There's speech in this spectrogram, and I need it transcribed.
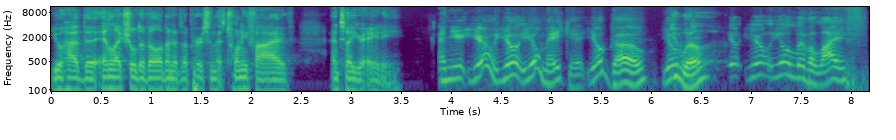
you'll have the intellectual development of the person that's 25 until you're 80. And you you'll you'll you'll make it. You'll go. You'll, You will. You'll, you'll you'll live a life.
